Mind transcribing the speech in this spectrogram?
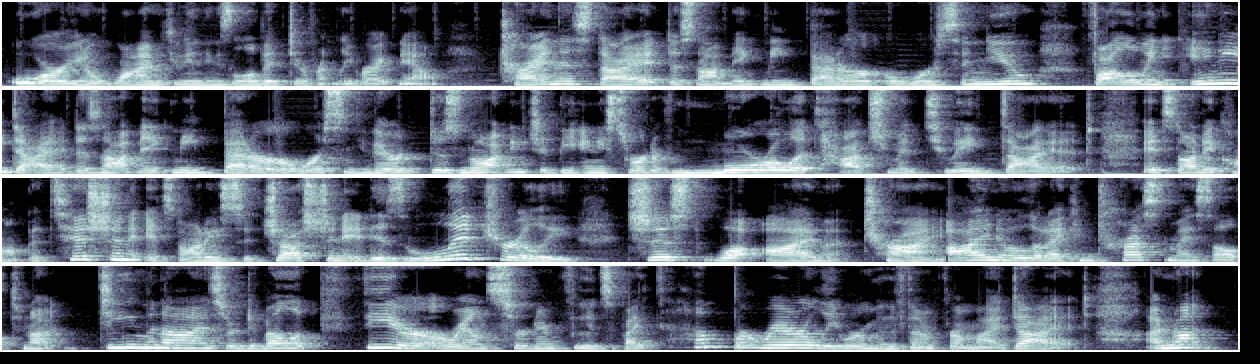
or you know why I'm doing things a little bit differently right now. Trying this diet does not make me better or worse than you. Following any diet does not make me better or worse than you. There does not need to be any sort of moral attachment to a diet. It's not a competition, it's not a suggestion. It is literally just what I'm trying. I know that I can trust myself to not demonize or develop fear around certain foods if I temporarily remove them from my diet. I'm not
